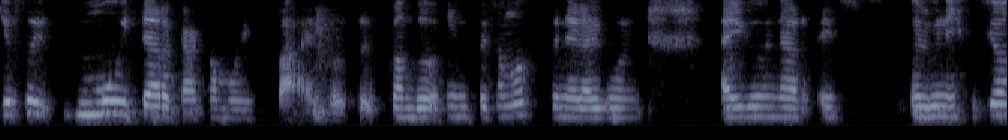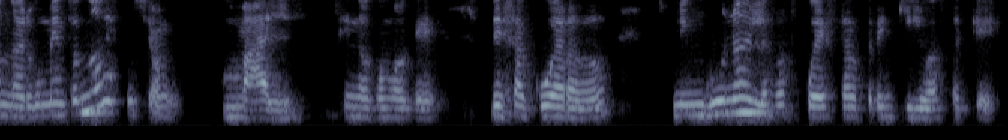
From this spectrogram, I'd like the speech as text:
yo soy muy terca como mi papá, entonces cuando empezamos a tener algún, alguna, es, alguna discusión, argumento, no discusión mal, sino como que desacuerdo, ninguno de los dos puede estar tranquilo hasta que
